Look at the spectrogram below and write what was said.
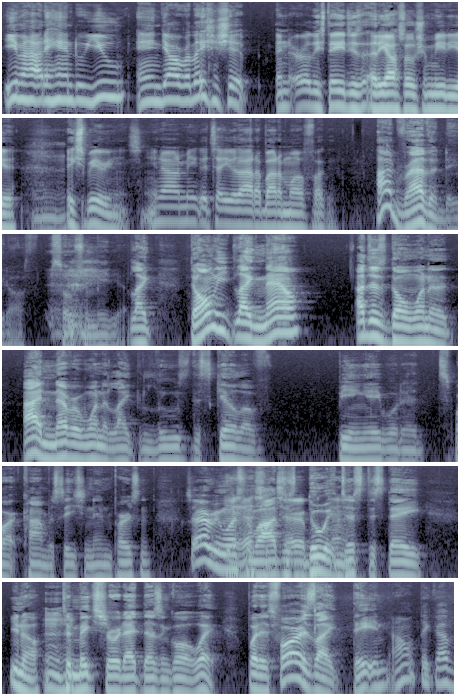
even how they handle you and y'all relationship in the early stages of y'all social media Mm. experience. You know what I mean? It could tell you a lot about a motherfucker. I'd rather date off social media. Like the only like now, I just don't want to. I never want to like lose the skill of being able to spark conversation in person. So every Yeah, once in a while, a I just do it thing. just to stay, you know, to Mhm. make sure that doesn't go away. But as far as like dating, I don't think I've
